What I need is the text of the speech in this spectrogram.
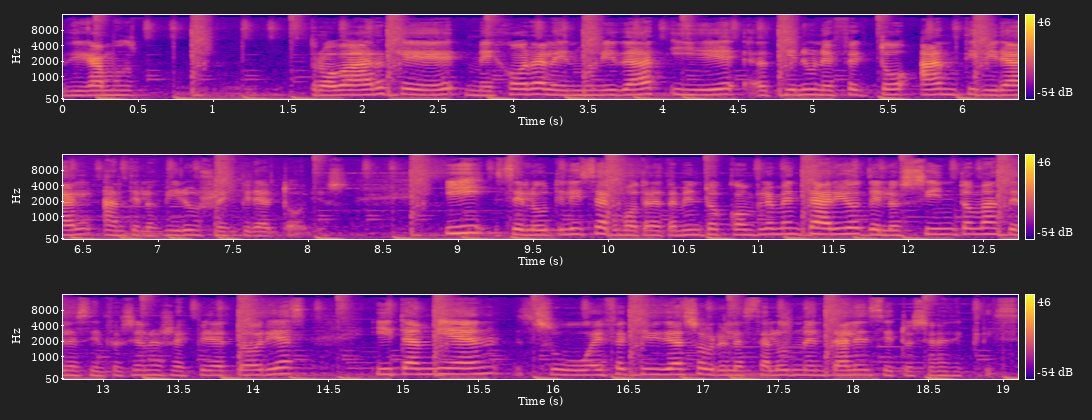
digamos, probar que mejora la inmunidad y tiene un efecto antiviral ante los virus respiratorios y se lo utiliza como tratamiento complementario de los síntomas de las infecciones respiratorias y también su efectividad sobre la salud mental en situaciones de crisis.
